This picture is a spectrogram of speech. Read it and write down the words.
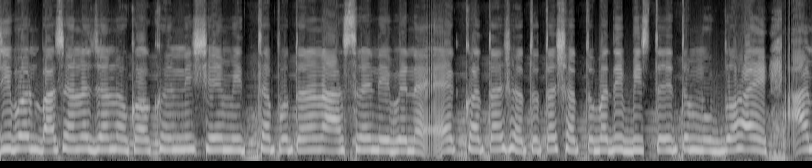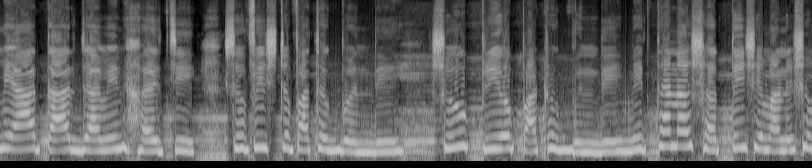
জীবন বাঁচানোর জন্য কখনই সে মিথ্যা প্রতারণা আশ্রয় নেবে না। এক কথা সততা সত্যবাদী বিস্তারিত মুগ্ধ হয়ে। আমি আর তার জামিন হয়েছি। সুপৃষ্ট পাঠক বন্দি সুপ্রিয় পাঠক বন্দি মিথ্যা নয় সত্যিই সে মানুষের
